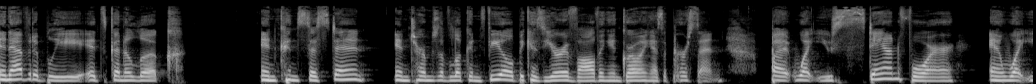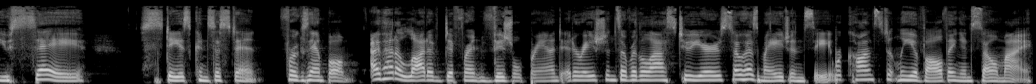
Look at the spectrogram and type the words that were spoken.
inevitably it's going to look inconsistent in terms of look and feel because you're evolving and growing as a person. But what you stand for and what you say stays consistent. For example, I've had a lot of different visual brand iterations over the last two years. So has my agency. We're constantly evolving and so am I.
